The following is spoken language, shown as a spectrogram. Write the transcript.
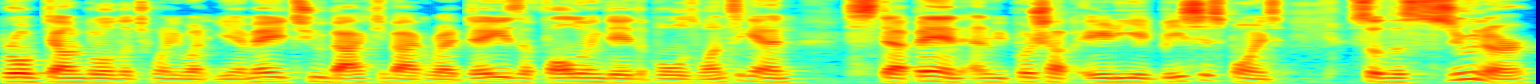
broke down below the 21 EMA, two back-to-back red days. The following day, the bulls once again step in and we push up 88 basis points. So the sooner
